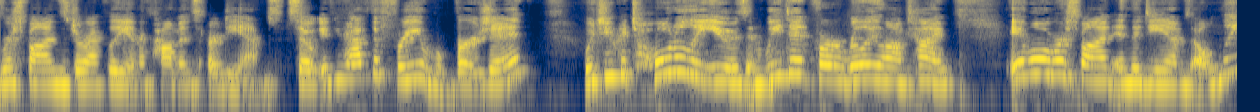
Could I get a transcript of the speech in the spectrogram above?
responds directly in the comments or DMs. So if you have the free version, which you could totally use, and we did for a really long time, it will respond in the DMs only,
